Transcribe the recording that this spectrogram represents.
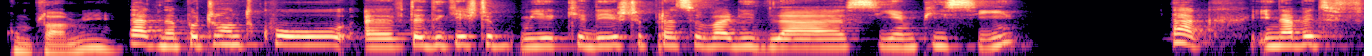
kumplami? Tak, na początku, e, wtedy jeszcze, kiedy jeszcze pracowali dla CMPC, tak, i nawet w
